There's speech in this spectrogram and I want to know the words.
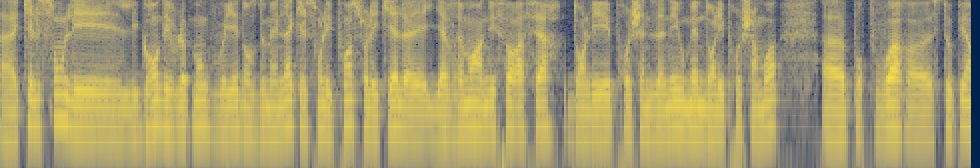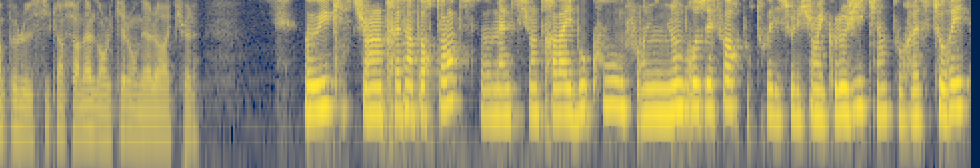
Euh, quels sont les, grands développements que vous voyez dans ce domaine-là? Quels sont les points sur lesquels euh, il y a vraiment un effort à faire dans les prochaines années ou même dans les prochains mois pour pouvoir stopper un peu le cycle infernal dans lequel on est à l'heure actuelle? Oui, question très importante. Même si on travaille beaucoup, on fournit de nombreux efforts pour trouver des solutions écologiques, hein, pour restaurer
